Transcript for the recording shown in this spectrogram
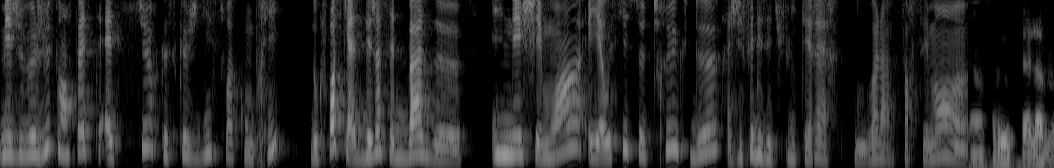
mais je veux juste en fait être sûre que ce que je dis soit compris. Donc je pense qu'il y a déjà cette base inné chez moi. Et il y a aussi ce truc de. J'ai fait des études littéraires. Donc voilà, forcément. Euh... un travail au préalable.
